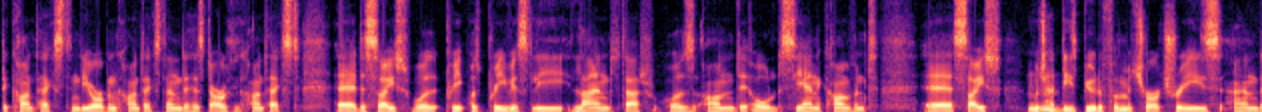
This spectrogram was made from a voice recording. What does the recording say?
the context, in the urban context and the historical context. Uh, the site was pre- was previously land that was on the old Siena Convent uh, site, which mm-hmm. had these beautiful mature trees and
